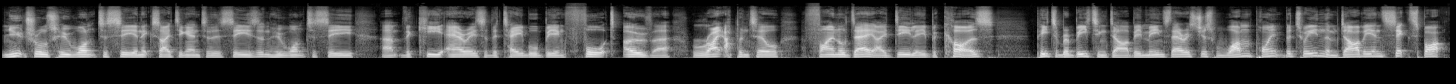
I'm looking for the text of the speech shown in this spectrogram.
neutrals who want to see an exciting end to the season, who want to see um, the key areas of the table being fought over right up until final day, ideally, because Peterborough beating Derby means there is just one point between them. Derby in sixth spot,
